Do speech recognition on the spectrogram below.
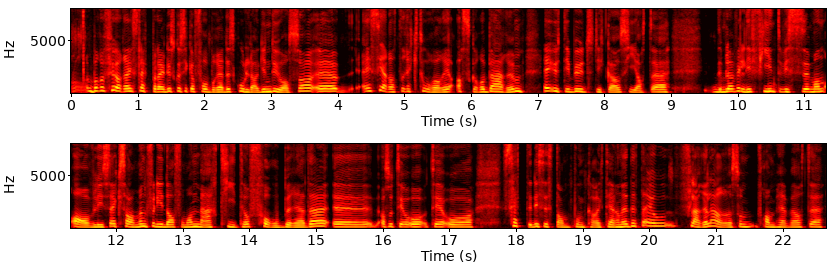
Bare før jeg slipper deg, du skal sikkert forberede skoledagen du også. Eh, jeg ser at rektorer i Asker og Bærum er ute i budstykket og sier at eh, det blir veldig fint hvis man avlyser eksamen, fordi da får man mer tid til å forberede, eh, altså til å, til å sette disse standpunktkarakterene. Dette er jo flere lærere som framhever at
